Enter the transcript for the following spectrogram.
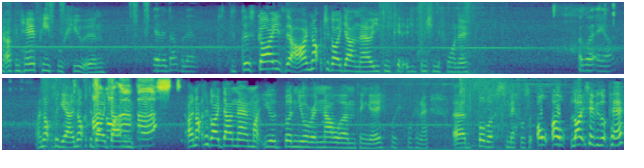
I can hear people shooting. Yeah, they're down below. Th- There's guys. that I knocked a guy down there. You can kill it if you finish him if you want to. I got AR. I knocked a yeah. I knocked a guy I got down. a in- burst. I knocked a guy down there. My your button you're in now. Um, thingy. What, what can I? Uh, Bubba Smith or something. Oh, oh, lightsabers up here.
